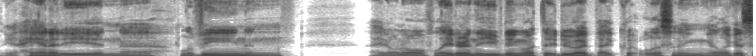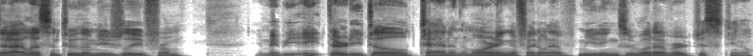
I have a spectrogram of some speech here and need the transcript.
Hannity and uh, Levine, and I don't know later in the evening what they do. I, I quit listening. You know, like I said, I listen to them usually from maybe eight thirty till ten in the morning if I don't have meetings or whatever. Just you know,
